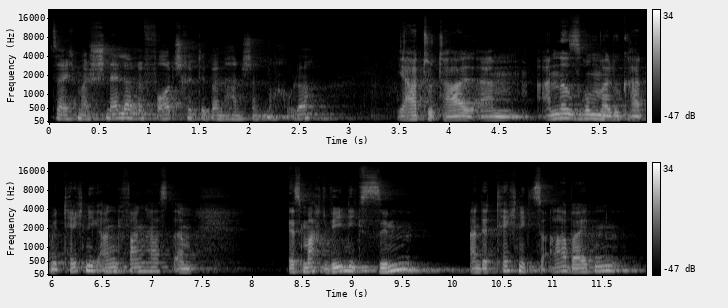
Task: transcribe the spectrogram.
sag ich mal, schnellere Fortschritte beim Handstand mache, oder? Ja, total. Ähm, andersrum, weil du gerade mit Technik angefangen hast, ähm, es macht wenig Sinn, an der Technik zu arbeiten,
